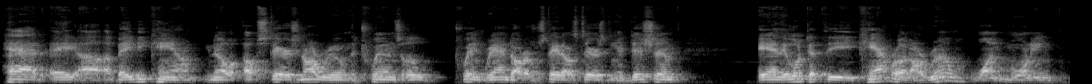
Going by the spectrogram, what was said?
had a, uh, a baby cam, you know, upstairs in our room. The twins, the little twin granddaughters were stayed downstairs in the addition. And they looked at the camera in our room one morning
